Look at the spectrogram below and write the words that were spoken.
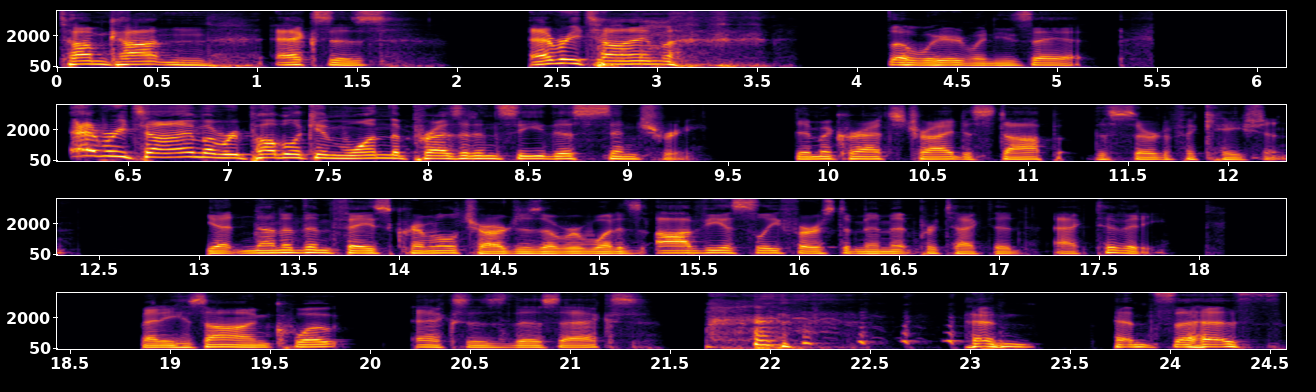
Tom Cotton X's. Every time, so weird when you say it. Every time a Republican won the presidency this century, Democrats tried to stop the certification. Yet none of them faced criminal charges over what is obviously First Amendment protected activity. Mehdi Hassan quote X's this X and and says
